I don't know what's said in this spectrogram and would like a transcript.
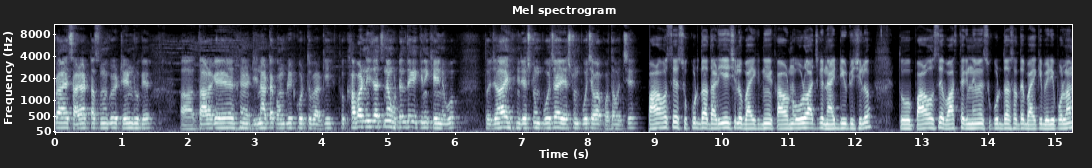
প্রায় সাড়ে আটটার সময় করে ট্রেন ঢুকে। তার আগে ডিনারটা কমপ্লিট করতে হবে আর কি। তো খাবার নিয়ে যাচ্ছি না, হোটেল থেকে কিনে খেয়ে নেব। তো যাই রেস্টরুম পৌঁছাই রেস্টরুম পৌঁছে আবার কথা হচ্ছে। পাড়া হাউসে শুকুরদা দাঁড়িয়েই ছিল বাইক নিয়ে, কারণ ওরও আজকে নাইট ডিউটি ছিল। তো পাড়া হাউসে বাস থেকে নেমে শুকুরদার সাথে বাইকে বেরিয়ে পড়লাম,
